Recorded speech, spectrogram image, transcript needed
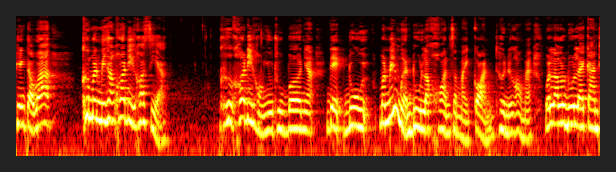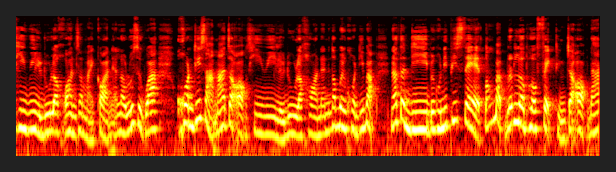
เพียงแต่ว่าคือมันมีทั้งข้อดีข้อเสีย คือข้อดีของยูทูบเบอร์เนี่ย เด็กดูมันไม่เหมือนดูละครสมัยก่อน เธอนึกออกไหมเวลาเราดูรายการทีวีหรือดูละครสมัยก่อนเนี่ยเรารู้สึกว่าคนที่สามารถจะออกทีวี หรือดูละครนั้นต้องเป็นคนที่แบบหน้าตาดีเป็นคนที่พิเศษ ต้องแบบเลิศเลอ perfect ถึงจะออกได้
